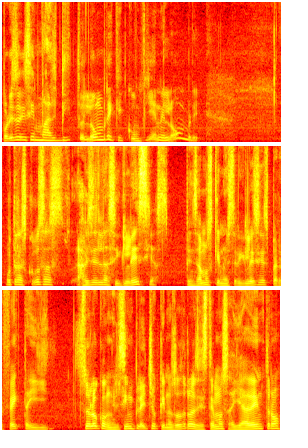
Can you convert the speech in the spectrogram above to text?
Por eso dice, maldito el hombre que confía en el hombre. Otras cosas, a veces las iglesias. Pensamos que nuestra iglesia es perfecta y solo con el simple hecho que nosotros estemos allá adentro,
